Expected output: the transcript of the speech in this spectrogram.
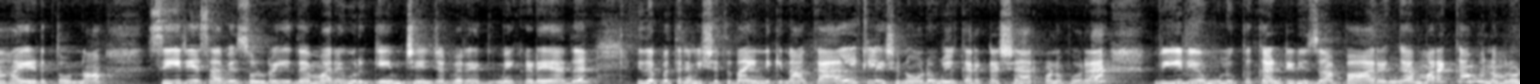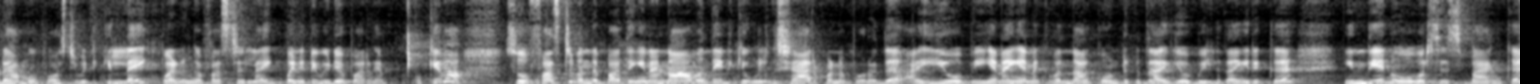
நகை எடுத்தோம்னா சீரியஸாகவே சொல்கிறேன் இதே மாதிரி ஒரு கேம் சேஞ்சர் வேறு எதுவுமே கிடையாது. இதை பற்றின விஷயத்தை தான் இன்றைக்கி நான் கேல்குலேஷனோடு உங்களுக்கு கரெக்டாக ஷேர் பண்ண போகிறேன் வீடியோ முழுக்க கண்டினியூஸாக பாருங்கள் மறக்காமல் நம்மளோட அம்மு பாசிட்டிவிட்டிக்கு லைக் பண்ணுங்கள் ஃபஸ்ட்டு லைக் பண்ணிவிட்டு வீடியோ பாருங்கள் ஓகேவா ஸோ ஃபஸ்ட்டு வந்து பார்த்தீங்கன்னா நான் வந்து இன்றைக்கி உங்களுக்கு ஷேர் பண்ண போகிறது ஐஓபி ஏன்னா எனக்கு வந்து அக்கௌண்ட் இருக்குது ஐஓபியில் தான் இருக்குது இந்தியன் ஓவர்சீஸ் பேங்க்கு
